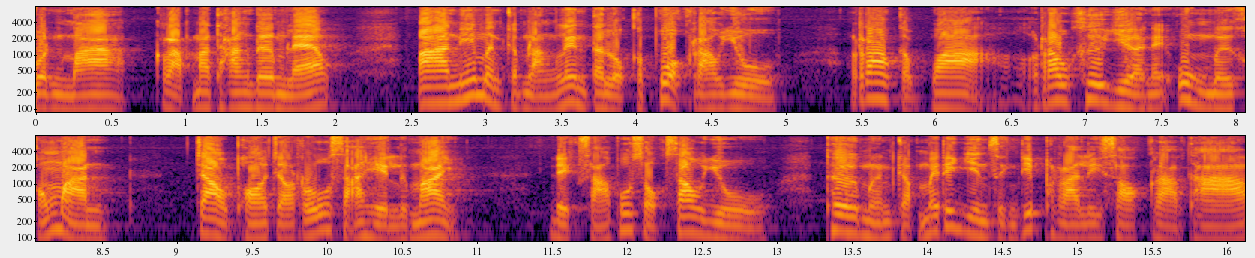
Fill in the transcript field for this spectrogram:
วนมากลับมาทางเดิมแล้วป่านนี้มันกำลังเล่นตลกกับพวกเราอยู่เล่ากับว่าเราคือเหยื่อในอุ้งมือของมัน เจ้าพอจะรู้สาเหตุหรือไม่ เด็กสาวผู้โศกเศร้าอยู่ เธอเหมือนกับไม่ได้ยินสิ่งที่พราลีซอกล่าวถาม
